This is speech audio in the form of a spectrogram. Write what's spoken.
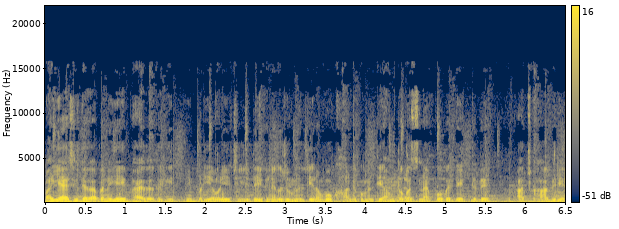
भाई ऐसी जगह पे ना यही फ़ायदा था कि इतनी बढ़िया बढ़िया चीज़ें देखने को जो मिलती है ना वो खाने को मिलती है। हम तो बस स्नैपो पे देखते थे आज खा भी रहे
